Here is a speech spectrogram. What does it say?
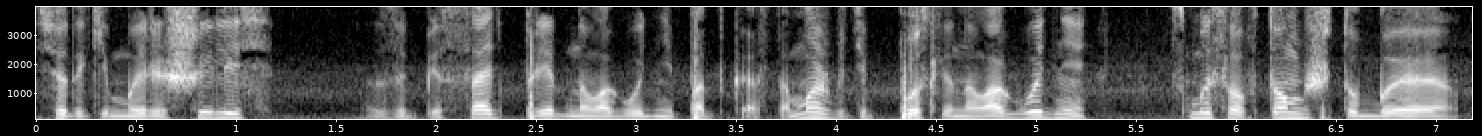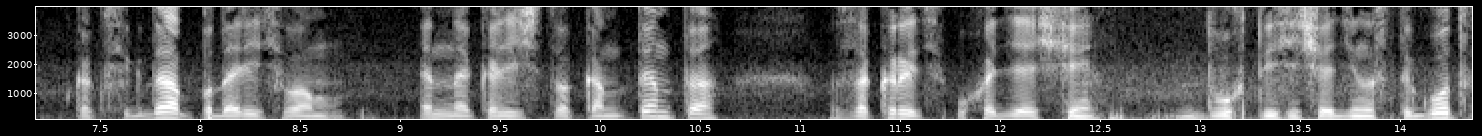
все-таки мы решились записать предновогодний подкаст. А может быть и после новогодний. Смысл в том, чтобы, как всегда, подарить вам энное количество контента – закрыть уходящий 2011 год,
